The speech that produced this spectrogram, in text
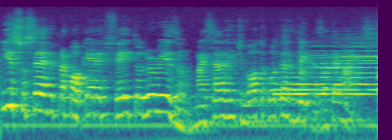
Isso serve para qualquer efeito do Reason. Mais tarde a gente volta com outras dicas. Até mais.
